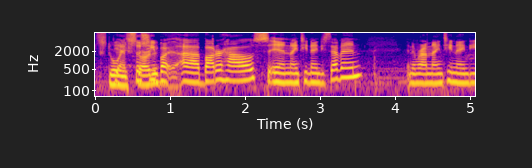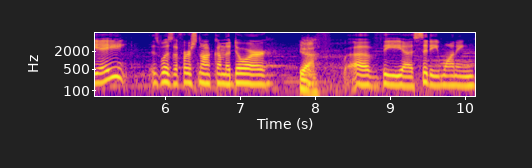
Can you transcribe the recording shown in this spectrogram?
story Yeah, so started. she bought, uh, bought her house in 1997, and around 1998 this was the first knock on the door yeah. of the uh, city wanting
